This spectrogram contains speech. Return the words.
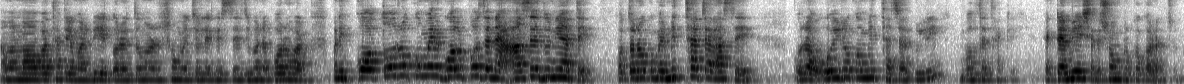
আমার মা বাবা থাকলে আমার বিয়ে করে, তোমার সময় চলে গেছে, জীবনে বড় হওয়ার। মানে কত রকমের গল্প জানে আছে দুনিয়াতে, কত রকমের মিথ্যাচার আছে। ওরা ওই রকম মিথ্যাচারগুলি বলতে থাকে একটা মেয়ের সাথে সম্পর্ক করার জন্য।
